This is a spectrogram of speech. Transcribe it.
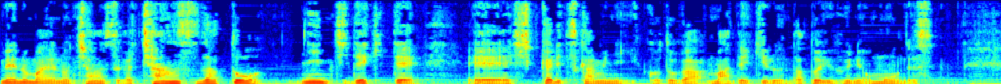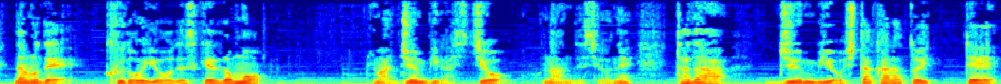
目の前のチャンスがチャンスだと認知できて、えー、しっかり掴みに行くことが、まあ、できるんだというふうに思うんです。なので、くどいようですけれども、まあ、準備が必要なんですよね。ただ、準備をしたからといって、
